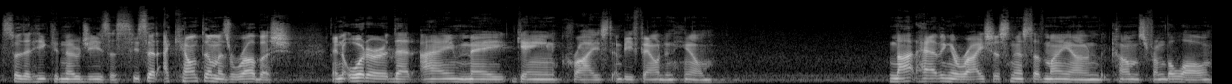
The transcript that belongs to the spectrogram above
So that he could know Jesus. He said, I count them as rubbish in order that I may gain Christ and be found in him not having a righteousness of my own that comes from the law,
